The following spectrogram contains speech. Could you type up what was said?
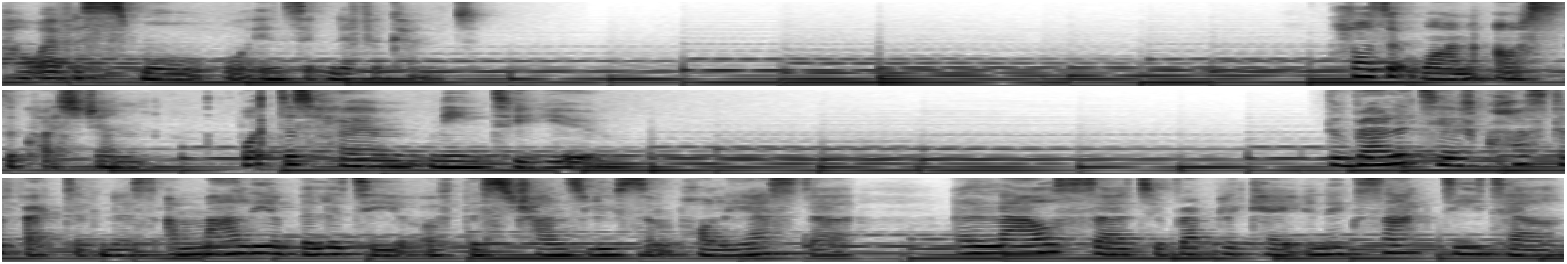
however small or insignificant. Closet 1 asks the question What does home mean to you? The relative cost effectiveness and malleability of this translucent polyester allows Suh to replicate in exact detail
